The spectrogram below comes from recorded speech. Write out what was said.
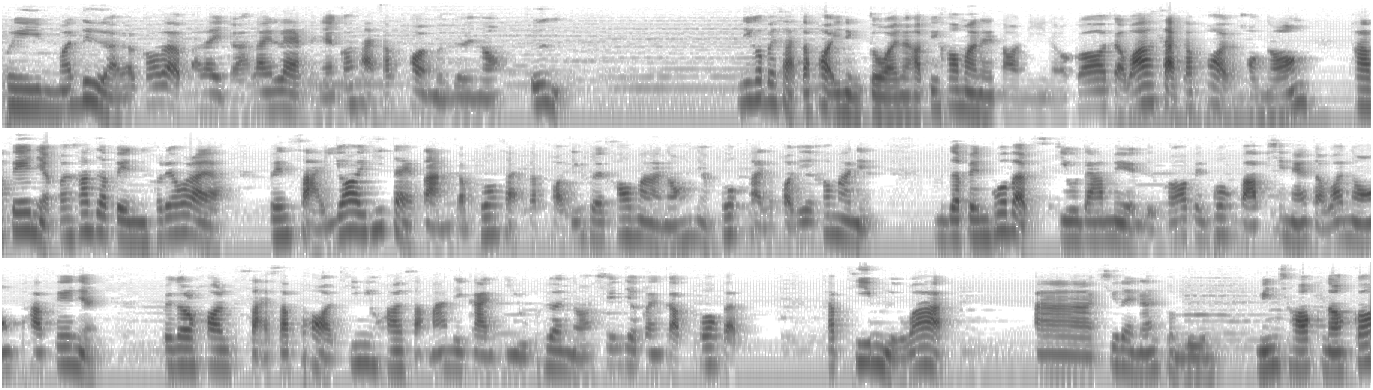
ครีมมะเดื่อแล้วก็แบบอะไรกับไรแหลกอย่างเงี้ยก็สายซัพพอร์ตหมดเลยเนาะซึ่ง นี่ก็เป็นสายซัพพอร์ตอีกหนึ่งตัวนะครับที่เข้ามาในตอนนี้เนาะก็แต่ว่าสายซัพพอร์ตของน้องคาเฟ่เนี่ยค่อนข้างจะเป็นเขาเรียกว่าอะไรอะเป็นสายย่อยที่แตกต่างกับพวกสายซัพพอร์ตที่เคยเข้ามาเนาะอย่างพวกสายซัพพอร์ตที่เคยเข้ามาเนี่ยมันจะเป็นพวกแบบสกิลดาเมจหรือก็เป็นพวกบัฟใช่ไหมแต่ว่าน้องคาเฟ่เนี่ยเป็นตัวละครสายซัพพอร์ตที่มีความสามารถในการฮิลเพื่อนเนาะเช่นเดียวกันกับพวกแบบทัพทีมหรือว่าอ่าชื่ออะไรนะผมลืมมินช็อกเนาะก็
